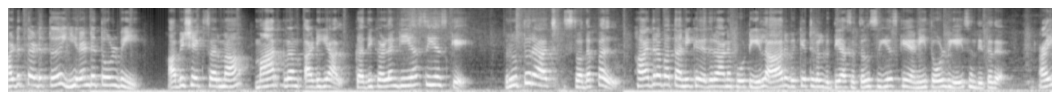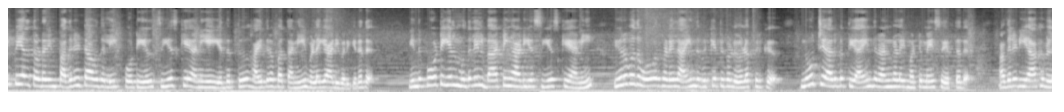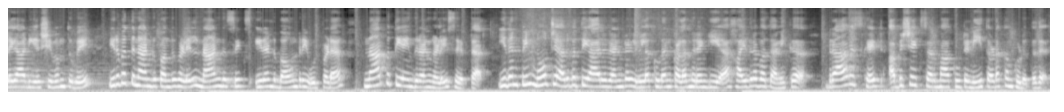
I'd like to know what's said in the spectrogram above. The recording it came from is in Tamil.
அடுத்தடுத்து இரண்டு தோல்வி. அபிஷேக் சர்மா மார்க்ரம் அடியால் கதி கலங்கிய சிஎஸ்கே ருத்துராஜ் சொதப்பல். ஹைதராபாத் அணிக்கு எதிரான போட்டியில் ஆறு விக்கெட்டுகள் வித்தியாசத்தில் சிஎஸ்கே அணி தோல்வியை சந்தித்தது. ஐபிஎல் தொடரின் பதினெட்டாவது லீக் போட்டியில் சிஎஸ்கே அணியை எதிர்த்து ஹைதராபாத் அணி விளையாடி வருகிறது. இந்த போட்டியில் முதலில் பேட்டிங் ஆடிய சிஎஸ்கே அணி இருபது ஓவர்களில் ஐந்து விக்கெட்டுகள் இழப்பிற்கு நூற்றி அறுபத்தி ஐந்து ரன்களை மட்டுமே சேர்த்தது. அதிரடியாக விளையாடிய சிவம் துபே இருபத்தி நான்கு பந்துகளில் நான்கு சிக்ஸ் இரண்டு பவுண்டரி உட்பட நாற்பத்தி ஐந்து ரன்களை சேர்த்தார். இதன் பின் நூற்றி அறுபத்தி ஆறு ரன்கள் இலக்குடன் களமிறங்கிய ஹைதராபாத் அணிக்கு டிராவிஸ் ஹெட் அபிஷேக் சர்மா கூட்டணி தொடக்கம் கொடுத்தது.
